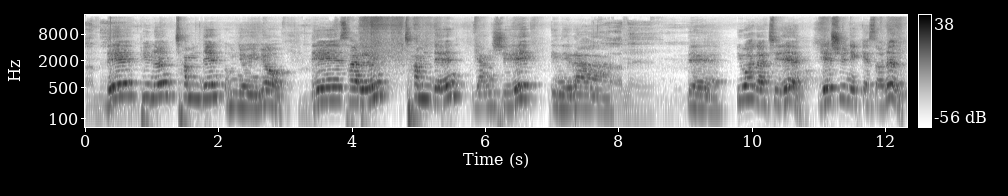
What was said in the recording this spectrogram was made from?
아멘. 내 피는 참된 음료이며 내 살은 참된 양식이니라. 아멘. 네, 이와 같이 예수님께서는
